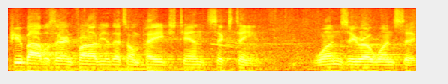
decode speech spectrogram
Pew Bibles there in front of you, that's on page 1016. 1016.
